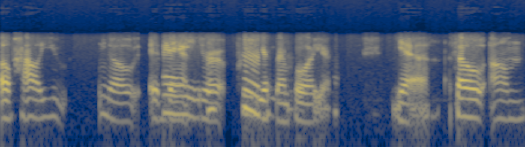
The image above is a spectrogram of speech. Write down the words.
of how you, you know, advanced hey. your previous hmm. employer. Yeah. So um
